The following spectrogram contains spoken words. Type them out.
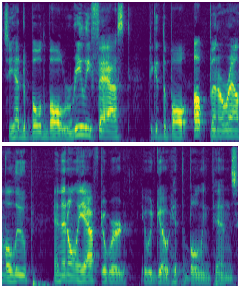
so you had to bowl the ball really fast to get the ball up and around the loop, and then only afterward it would go hit the bowling pins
